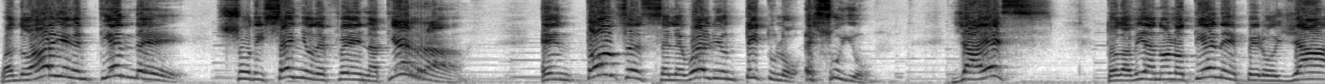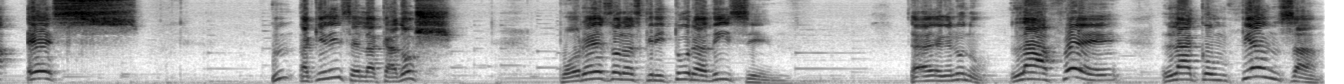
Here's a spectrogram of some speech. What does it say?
Cuando alguien entiende su diseño de fe en la tierra, entonces se le vuelve un título, es suyo, ya es. Todavía no lo tiene, pero ya es. ¿Mm? Aquí dice la Kadosh. Por eso la escritura dice, ah, en el 1, la fe, la confianza,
